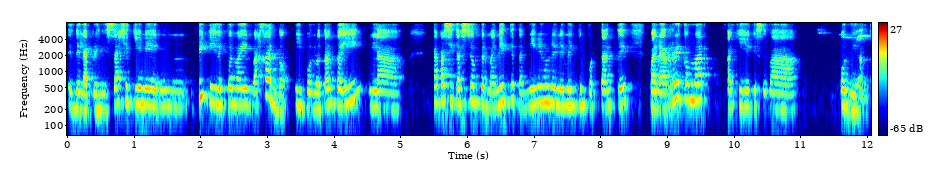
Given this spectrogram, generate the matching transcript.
del aprendizaje tiene un pique y después va a ir bajando y por lo tanto ahí la, capacitación permanente también es un elemento importante para retomar aquello que se va olvidando.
